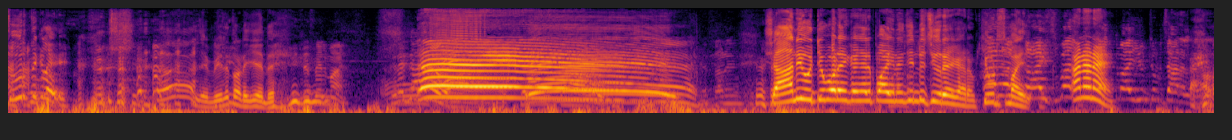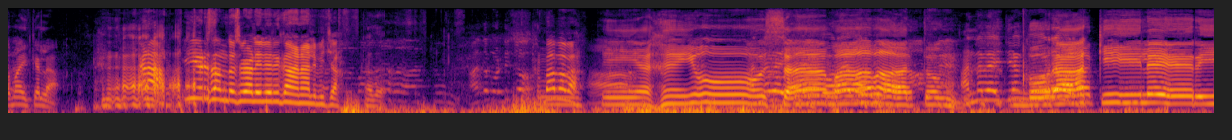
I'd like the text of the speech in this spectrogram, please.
സുഹൃത്തുക്കളെ. ലബിയിൽ തുടങ്ങിയതേ! ഷാൻ യൂട്യൂബ് തുടങ്ങി കഴിഞ്ഞാൽ പതിനഞ്ചിന്റെ ചെറിയ കാരം ക്യൂട്ട് സ്മൈൽ എടാ, ഈ ഒരു സന്തോഷ വേളയിൽ ഒരു ഗാനം ആലപിച്ച. ബാ. സമാവാത്തും ബുറാക്കിലേറി.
